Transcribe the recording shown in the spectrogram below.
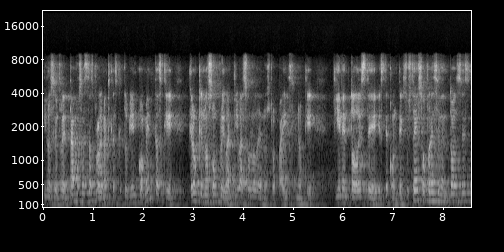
y nos enfrentamos a estas problemáticas que tú bien comentas, que creo que no son privativas solo de nuestro país, sino que tienen todo este, este contexto. Ustedes ofrecen entonces,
